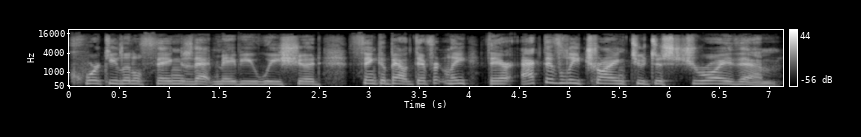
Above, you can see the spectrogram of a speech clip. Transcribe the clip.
quirky little things that maybe we should think about differently. They're actively trying to destroy them.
